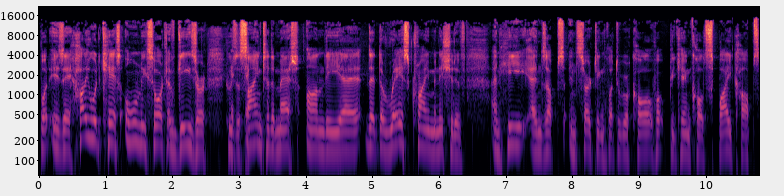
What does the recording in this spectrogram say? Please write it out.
but is a Hollywood case only sort of geezer who's assigned to the Met on the, uh, the, the race crime initiative, and he ends up inserting what were called what became called spy cops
